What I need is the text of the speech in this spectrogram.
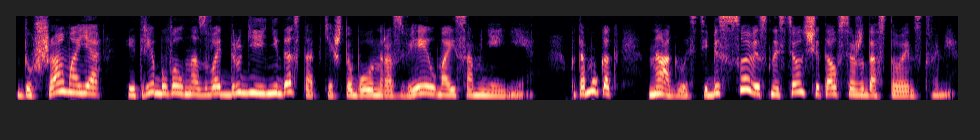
«душа моя» и требовал назвать другие недостатки, чтобы он развеял мои сомнения потому как наглость и бессовестность он считал все же достоинствами.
